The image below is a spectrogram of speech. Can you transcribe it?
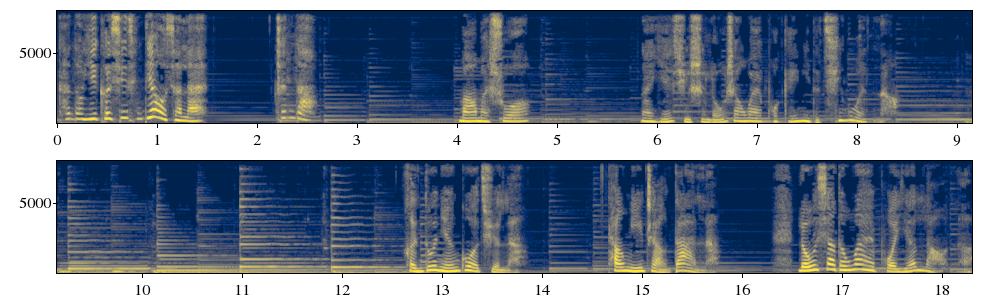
看到一颗星星掉下来，真的。妈妈说：“那也许是楼上外婆给你的亲吻呢。”很多年过去了，汤米长大了，楼下的外婆也老了。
